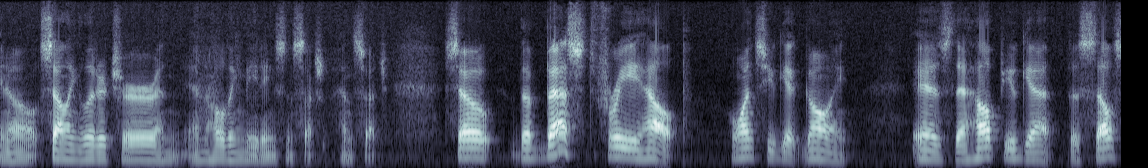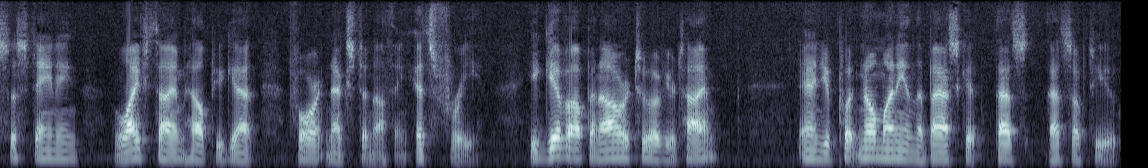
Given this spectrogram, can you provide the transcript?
you know, selling literature and, and holding meetings and such and such. So the best free help once you get going is the help you get, the self-sustaining lifetime help you get for next to nothing. It's free. You give up an hour or two of your time and you put no money in the basket, that's that's up to you.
